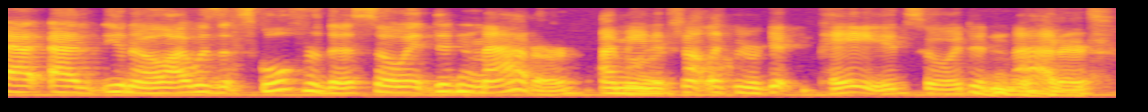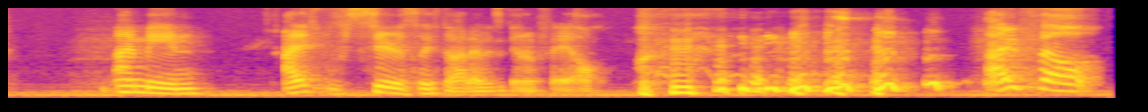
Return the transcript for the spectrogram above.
at, at you know, I was at school for this, so it didn't matter. I mean, Right. it's not like we were getting paid, so it didn't matter. I mean, I seriously thought I was going to fail. I felt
